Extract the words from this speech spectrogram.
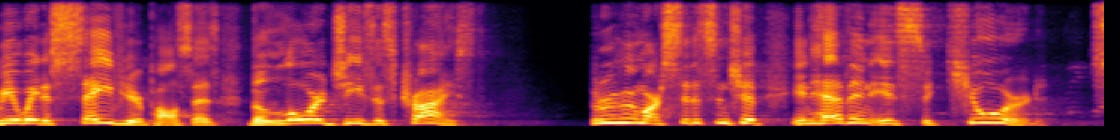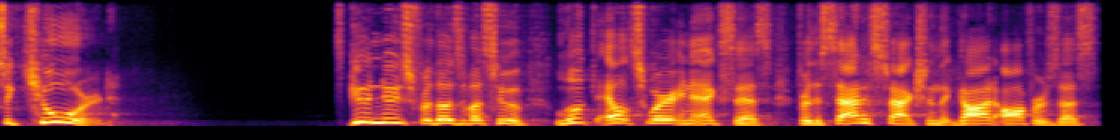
We await a Savior, Paul says, the Lord Jesus Christ, through whom our citizenship in heaven is secured. Secured. It's good news for those of us who have looked elsewhere in excess for the satisfaction that God offers us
